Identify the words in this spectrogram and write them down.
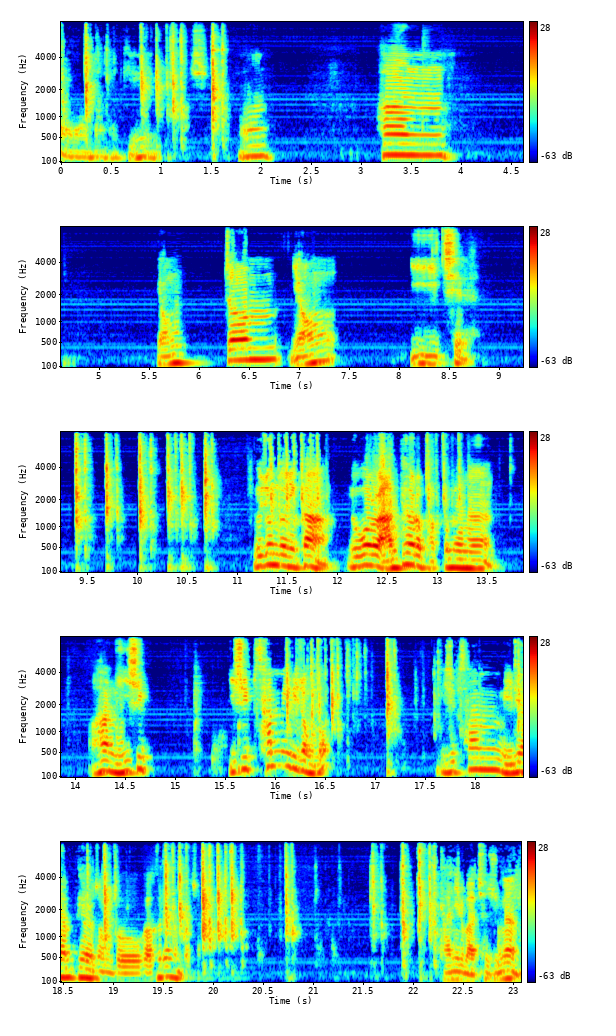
어, 나누기 20은 한 0.0227. 요 정도니까 요거를 암페어로 바꾸면은 한 20, 23mm 정도? 23mA 정도가 흐르는 거죠. 단위를 맞춰주면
